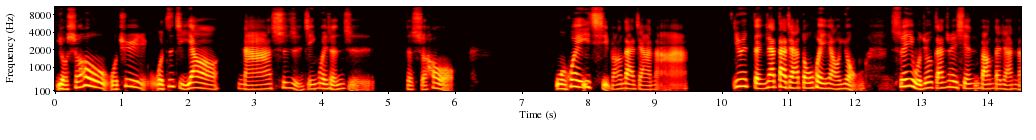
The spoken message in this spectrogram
有时候我去我自己要拿湿纸巾、卫生纸的时候，我会一起帮大家拿，因为等一下大家都会要用，所以我就干脆先帮大家拿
